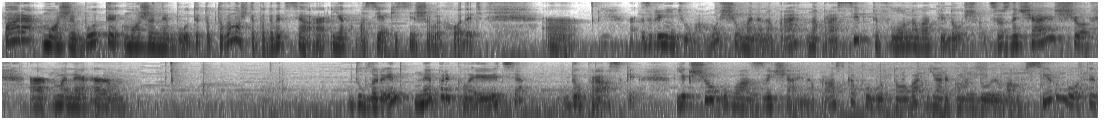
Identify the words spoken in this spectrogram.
Пара може бути, може не бути. Тобто ви можете подивитися, як у вас якісніше виходить. Зверніть увагу, що у мене на прасі тефлонова підошва. Це означає, що у мене дублерин не приклеюється до праски. Якщо у вас звичайна праска побутова, я рекомендую вам всі роботи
